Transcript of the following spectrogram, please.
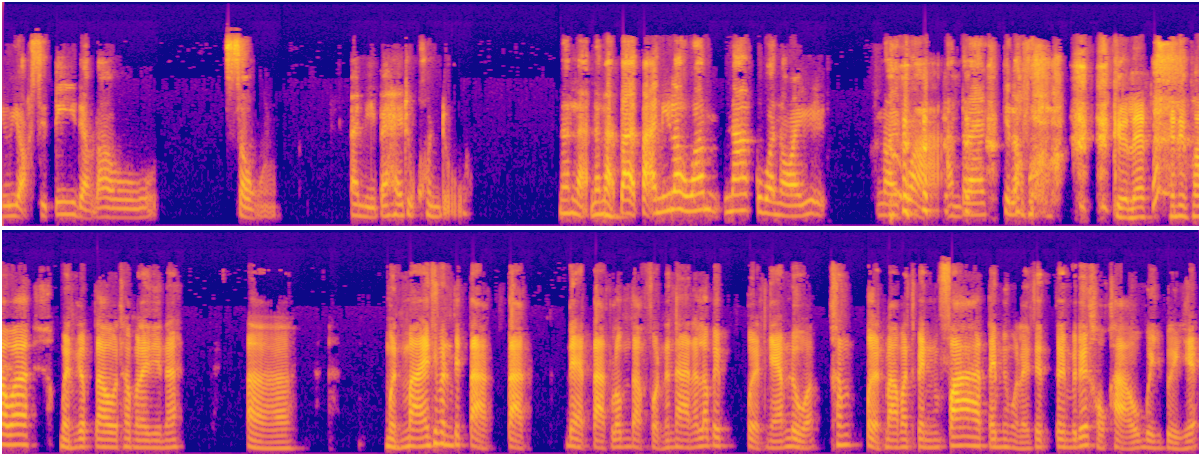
นิวยอร์กซิตี้เดี๋ยวเราส่งอันนี้ไปให้ทุกคนดู นั่นแหละ นั่นแหละ แต่แต่อันนี้เราว่าน่ากลัวน้อย น้อยกว่า อันแรกที่เราบอกคือแรกให้นึกภาพว่าเหมือนกับเราทำอะไรดีนะอ่าเหมือนไม้ที่มันไปตากตากแดดตากลมตากฝนนานๆแล้วเราไปเปิดแง้มดูอะข้างเปิดมามันจะเป็นฝ้าเต็มไปหมดเลยจะเต็มไปด้วยขาวๆบุยๆอะ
